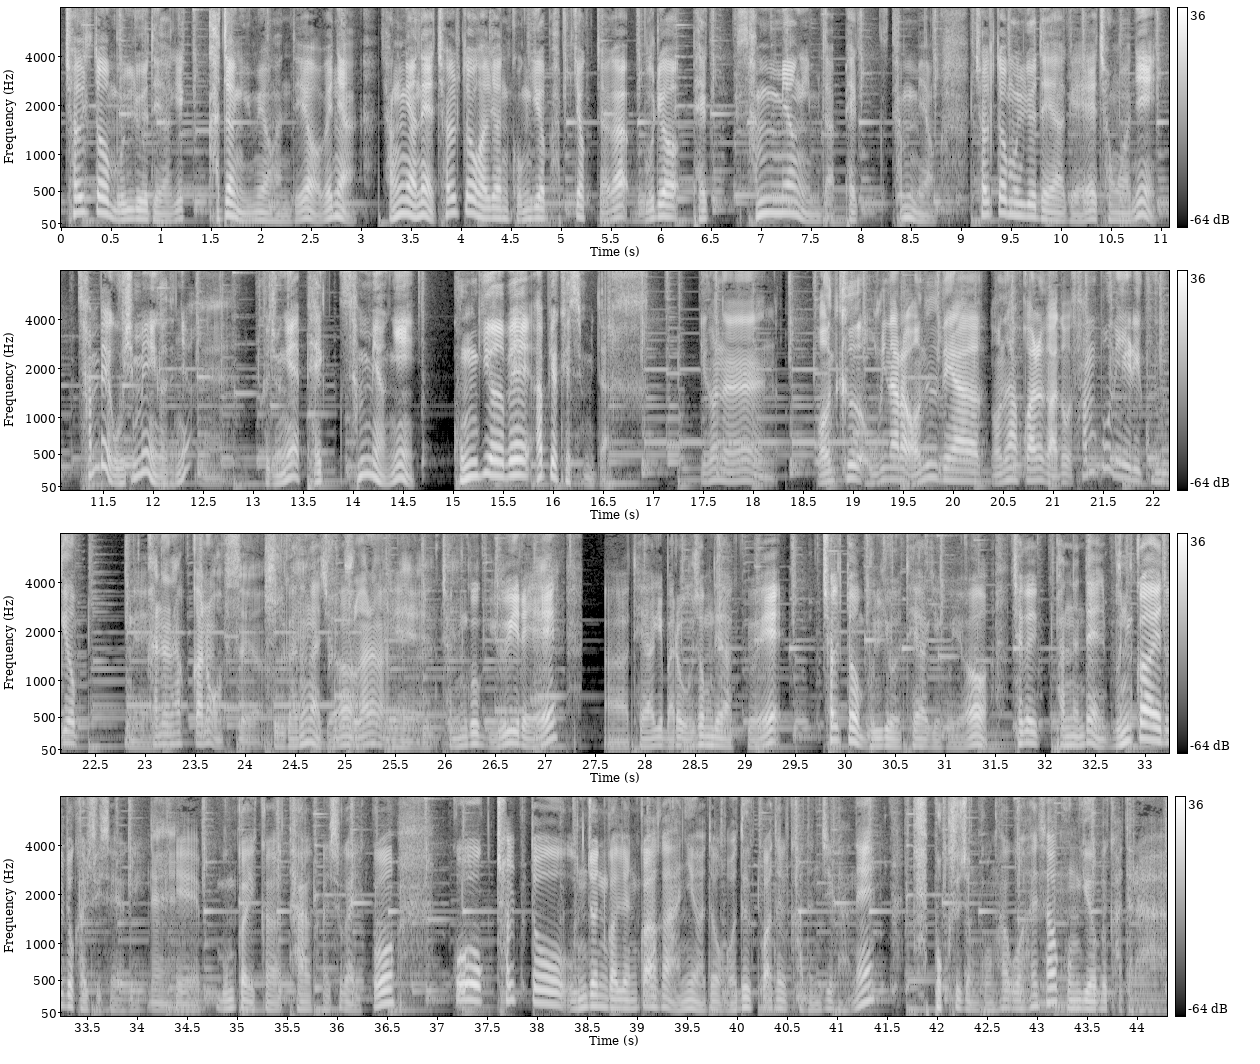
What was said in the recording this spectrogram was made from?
철도 물류 대학이 가장 유명한데요. 왜냐? 작년에 철도 관련 공기업 합격자가 무려 103명입니다. 103명. 철도 물류 대학의 정원이 350명이거든요. 네. 그 중에 103명이 공기업에 합격했습니다. 이거는 어, 그 우리나라 어느 대학 어느 학과를 가도 3분의 1이 공기업 네. 가는 학과는 없어요. 불가능하죠. 불가능합니다. 예, 전국 유일의 어, 대학이 바로 우송대학교의 철도 물류 대학이고요. 제가 봤는데 문과 애들도 갈 수 있어요 여기. 네. 예, 문과 이과 다 갈 수가 있고 꼭 철도 운전 관련 과가 아니어도 어느 과를 가든지 간에 다 복수 전공하고 해서 음. 공기업을 가더라.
